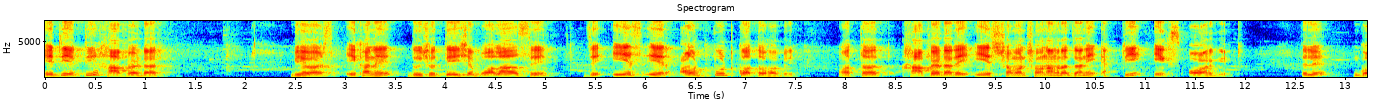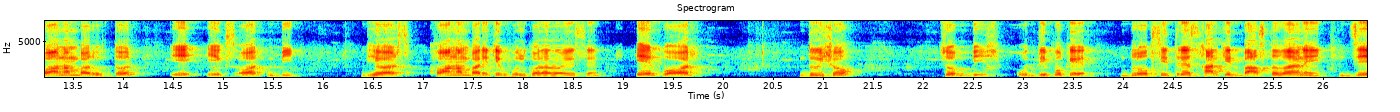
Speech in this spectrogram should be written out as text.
এটি একটি হাফ অ্যাডার ভিওয়ার্স এখানে দুইশো বলা আছে যে এস এর আউটপুট কত হবে? অর্থাৎ হাফ অ্যাডারে এস সমান সমান আমরা জানি একটি এক্স অর গেট তাহলে গ নাম্বার উত্তর A X OR B viewers খ নাম্বার এটি ভুল করা রয়েছে। এরপর দুইশো চব্বিশ, উদ্দীপকের ব্লক চিত্রের সার্কিট বাস্তবায়নে যে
